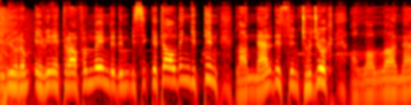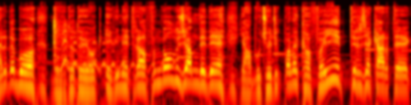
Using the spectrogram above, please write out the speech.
geliyorum evin etrafındayım dedin. Bisikleti aldın gittin. Lan neredesin çocuk? Allah Allah nerede bu? Burada da yok evin etrafında olacağım dedi. Ya bu çocuk bana kafayı yittirecek artık.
